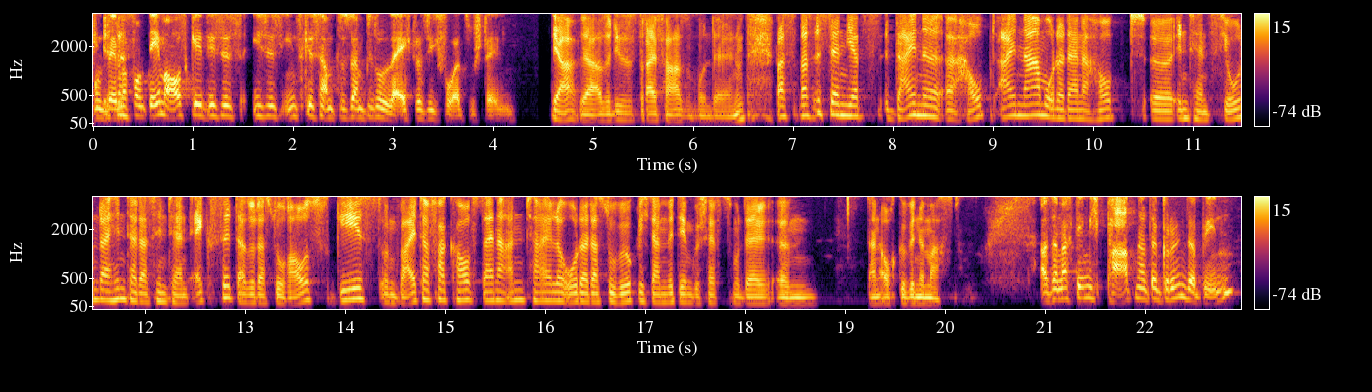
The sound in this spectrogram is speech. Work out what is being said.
Und ist wenn man von dem ausgeht, ist es, ist es insgesamt so ein bisschen leichter, sich vorzustellen. Ja, ja, also dieses Drei-Phasen-Modell. Ne? Was, was ist denn jetzt deine äh, Haupteinnahme oder deine Hauptintention äh, dahinter, dass hinter ein Exit, also dass du rausgehst und weiterverkaufst deine Anteile oder dass du wirklich dann mit dem Geschäftsmodell ähm, dann auch Gewinne machst? Also nachdem ich Partner der Gründer bin,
